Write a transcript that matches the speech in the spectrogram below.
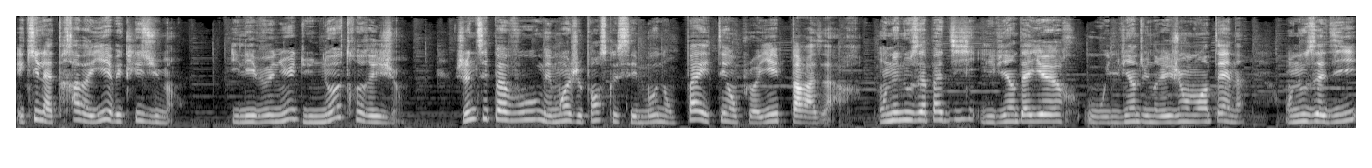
et qu'il a travaillé avec les humains. Il est venu d'une autre région. Je ne sais pas vous, mais moi je pense que ces mots n'ont pas été employés par hasard. On ne nous a pas dit il vient d'ailleurs ou il vient d'une région lointaine. On nous a dit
